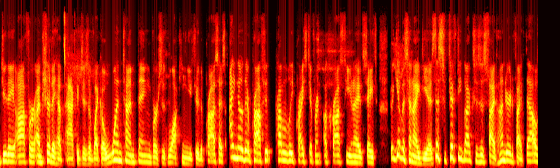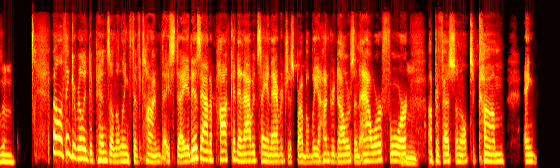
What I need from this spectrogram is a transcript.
do they offer i'm sure they have packages of like a one-time thing versus walking you through the process. I know they're profit, probably priced different across the united states but give us an idea. Is this 50 bucks? Is this 500 5000 well, I think it really depends on the length of time they stay. It is out of pocket, and I would say an average is probably $100 an hour for mm-hmm. a professional to come and,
